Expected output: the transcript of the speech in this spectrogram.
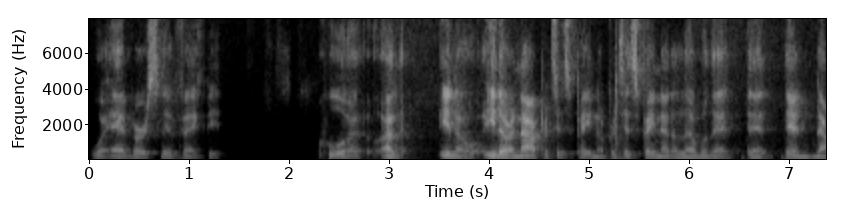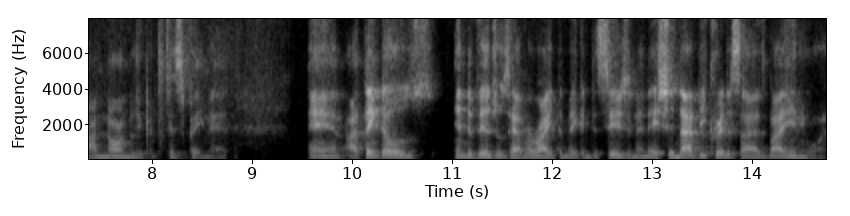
were adversely affected who are, are you know either are not participating or participating at a level that that they're not normally participating at. And i think those individuals have a right to make a decision and they should not be criticized by anyone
